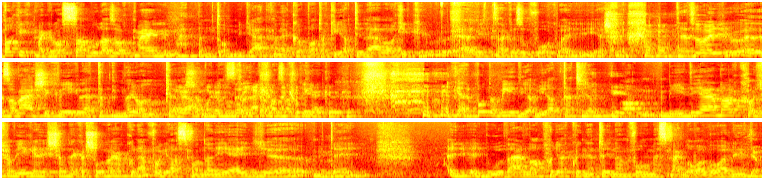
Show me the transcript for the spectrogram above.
Akik meg rosszabbul, azok meg, hát nem tudom, így átmennek a Pataki Attilával, akik elvittek az ufók, vagy ilyesmi. Tehát, hogy ez a másik végle lett, tehát nagyon kevesen. Ja, vannak. Szerintem az, aki, igen, pont a média miatt, tehát hogy a, Igen. a médiának, hogyha vége is ennek a sornak, akkor nem fogja azt mondani egy, mint egy, egy, egy bulvárlap, hogy akkor nem, hogy nem fogom ezt meglovagolni. Uh-huh,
